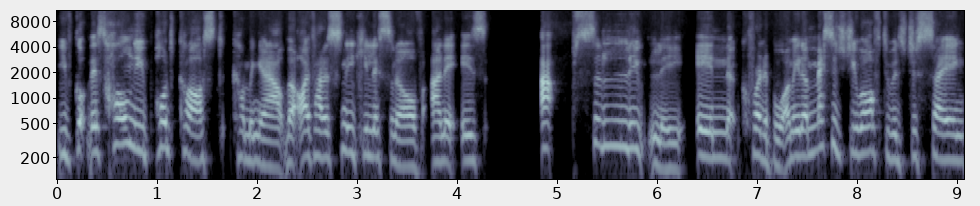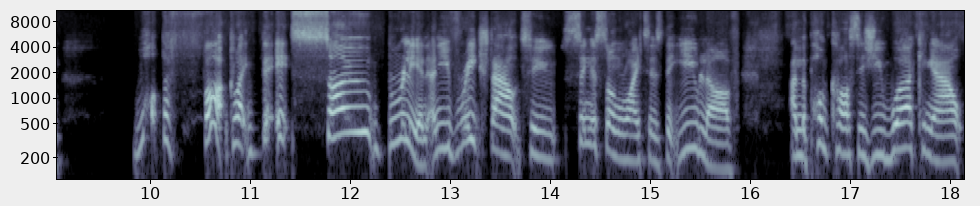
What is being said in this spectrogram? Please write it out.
you've got this whole new podcast coming out that i've had a sneaky listen of and it is absolutely incredible. I mean i messaged you afterwards just saying what the fuck? Like, it's so brilliant. And you've reached out to singer songwriters that you love. And the podcast is you working out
